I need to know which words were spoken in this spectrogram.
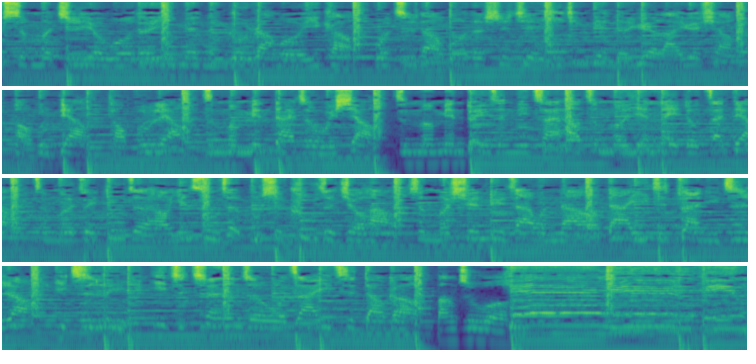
为什么只有我的音乐能够让我依靠？我知道我的世界已经变得越来越小，跑不掉，逃不了，怎么面带着微笑？怎么面对着你才好？怎么眼泪都在掉？怎么嘴嘟着好严肃？这不是哭着就好？什么旋律在我脑袋一直转一直绕？意志力一直撑着我，再一次祷告，帮助我。Can you feel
